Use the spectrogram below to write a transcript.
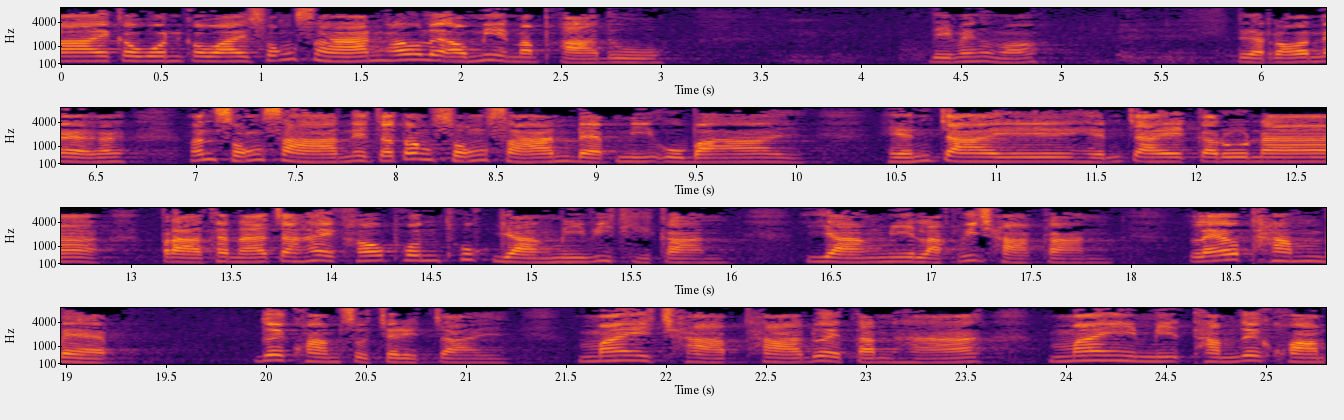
รายกระวนกระวายสงสารเขาเลยเอามีดมาผ่าดู ดีไหมคุณหมอเดือดร้อนแน่ใช่มันสงสารเนี่ยจะต้องสงสารแบบมีอุบาย เห็นใจเห็นใจกรุณา ปรารถนาจะให้เขาพ้นทุกอย่างมีวิธีการ อย่างมีหลักวิชาการ แล้วทำแบบด้วยความสุจริตใจ ไม่ฉาบทาด้วยตัณหา ไม่มีทำด้วยความ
